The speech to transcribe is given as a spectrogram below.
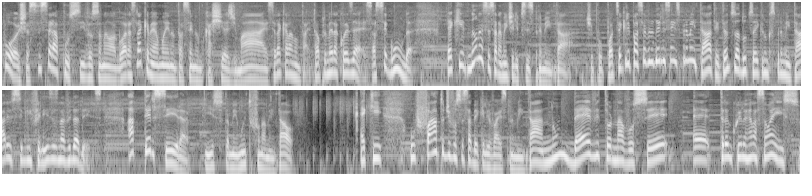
poxa, se será possível ou não agora? Será que a minha mãe não tá sendo caxias demais? Será que ela não tá? Então a primeira coisa é essa. A segunda é que não necessariamente ele precisa experimentar. Tipo, pode ser que ele passe a vida dele sem experimentar. Tem tantos adultos aí que nunca experimentaram e sigam felizes na vida deles. A terceira, e isso também é muito fundamental, é que o fato de você saber que ele vai experimentar não deve tornar você é, tranquilo em relação a isso.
